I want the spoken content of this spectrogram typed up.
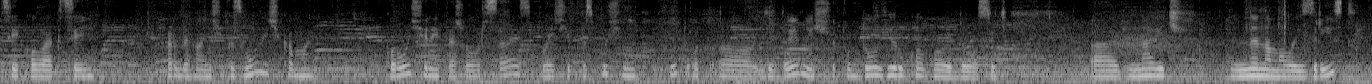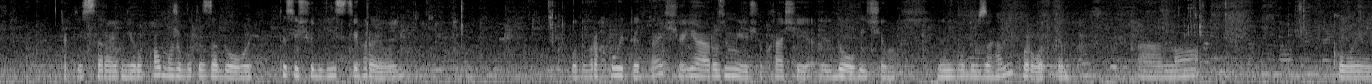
в цій колекції. Кардиганчик з гуличками, корочений, теж оверсайз, плечі приспущені. Тут от е, єдине, що тут довгі рукави досить. Е, навіть не на малий зріст, такий середній рукав може бути задовгий, 1200 гривень. От врахуйте те, що я розумію, що краще довгий, чим він буде взагалі коротким. Але коли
